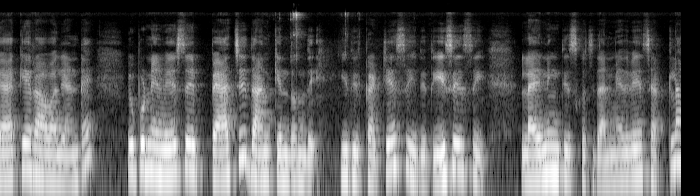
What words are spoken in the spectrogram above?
బ్యాకే రావాలి అంటే ఇప్పుడు నేను వేసే ప్యాచ్ దాని కింద ఉంది. ఇది కట్ చేసి ఇది తీసేసి లైనింగ్ తీసుకొచ్చి దాని మీద వేసి అట్లా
